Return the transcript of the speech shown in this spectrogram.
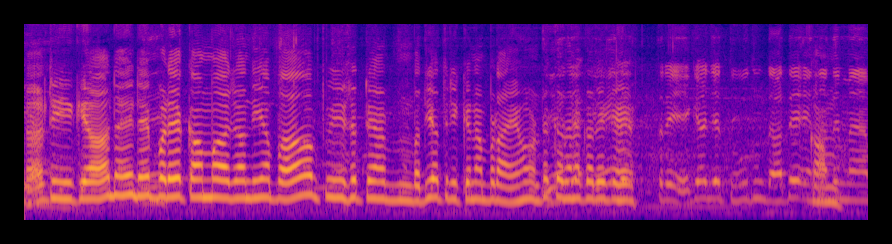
ਚੱਲ ਠੀਕ ਆ ਨਹੀਂ ਨਹੀਂ ਬੜੇ ਕੰਮ ਆ ਜਾਂਦੀਆਂ ਭਾ ਪੀਸ ਟੈਮ ਵਧੀਆ ਤਰੀਕੇ ਨਾਲ ਬਣਾਏ ਹੋਣ ਤੇ ਕਦੇ ਨਾ ਕਦੇ ਕਿਸੇ ਧਰੇ ਗਿਆ ਜੇ ਤੂੰ ਹੁੰਦਾ ਤੇ ਇਹਨਾਂ ਦੇ ਮੈਂ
